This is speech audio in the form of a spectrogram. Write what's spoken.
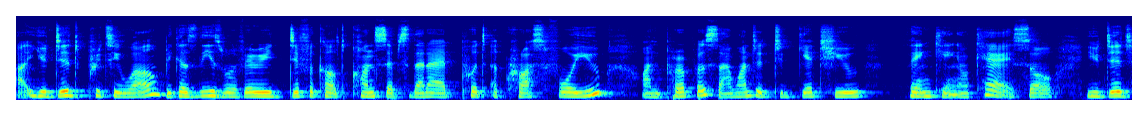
uh, you did pretty well because these were very difficult concepts that I had put across for you on purpose. I wanted to get you thinking. Okay, so you did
